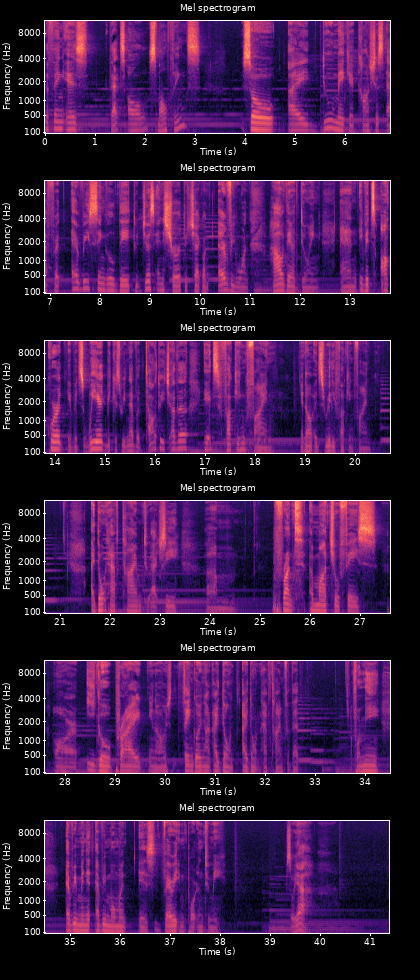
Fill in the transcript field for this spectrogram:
the thing is that's all small things. So I do make a conscious effort every single day to just ensure to check on everyone how they're doing and if it's awkward, if it's weird because we never talk to each other, it's fucking fine. You know, it's really fucking fine. I don't have time to actually um, front a macho face or ego, pride, you know, thing going on. I don't. I don't have time for that. For me, every minute, every moment is very important to me. So yeah.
